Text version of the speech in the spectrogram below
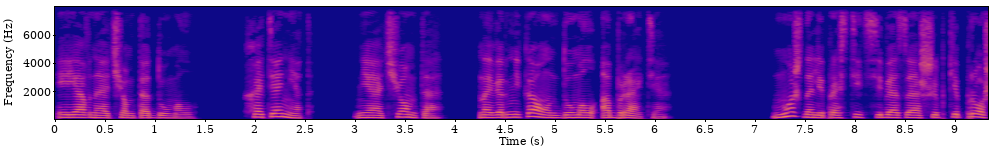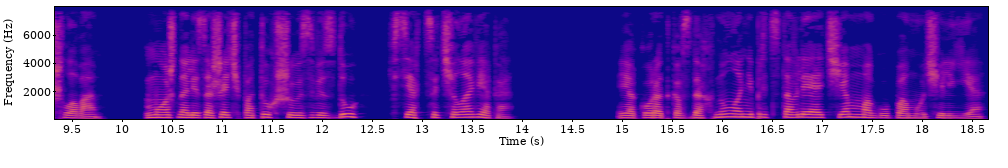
и явно о чем то думал. Хотя нет, не о чем то Наверняка он думал о брате. Можно ли простить себя за ошибки прошлого? Можно ли зажечь потухшую звезду в сердце человека? Я коротко вздохнула, не представляя, чем могу помочь Илье.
